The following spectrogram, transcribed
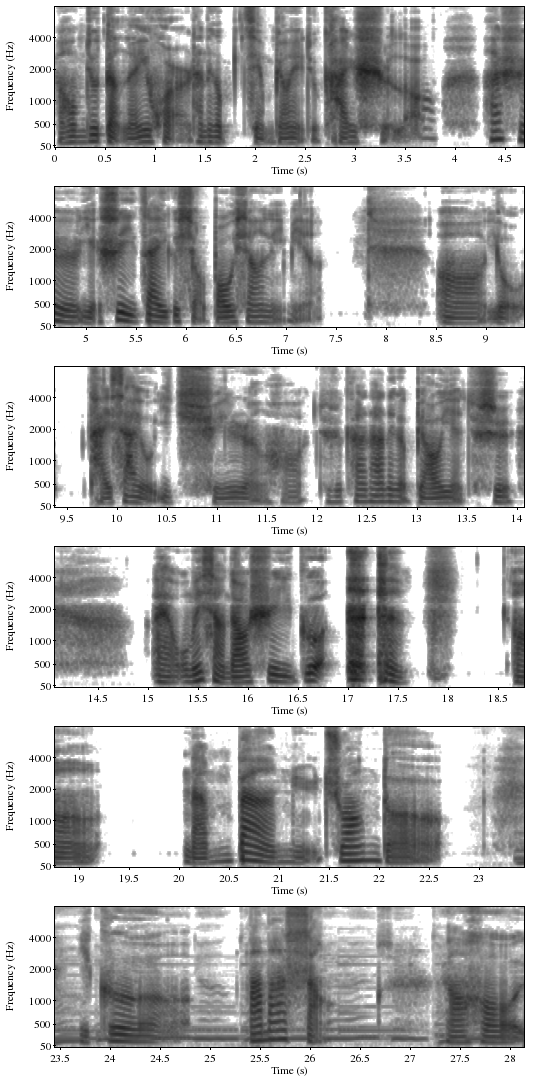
然后我们就等了一会儿，他那个节目表演就开始了。他是也是在一个小包厢里面，啊，有台下有一群人哈，就是看他那个表演，就是，哎呀，我没想到是一个，嗯，男扮女装的一个妈妈桑。然后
